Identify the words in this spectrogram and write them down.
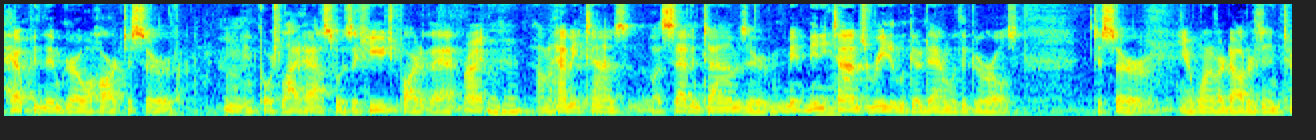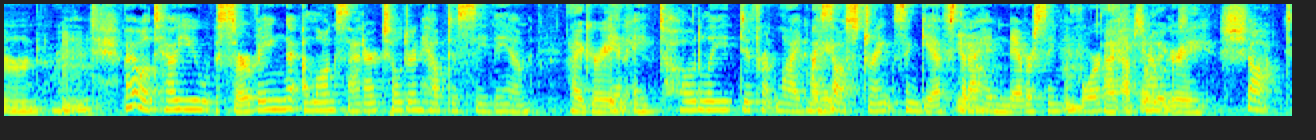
helping them grow a heart to serve. And of course, Lighthouse was a huge part of that. Right. Mm-hmm. I don't know how many times, what, seven times, or many times Rita would go down with the girls to serve. You know, one of our daughters interned. Mm-hmm. But I will tell you, serving alongside our children helped us see them I agree. in a totally different light. I saw strengths and gifts that I had never seen mm. before. I absolutely and I was agree. Shocked.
